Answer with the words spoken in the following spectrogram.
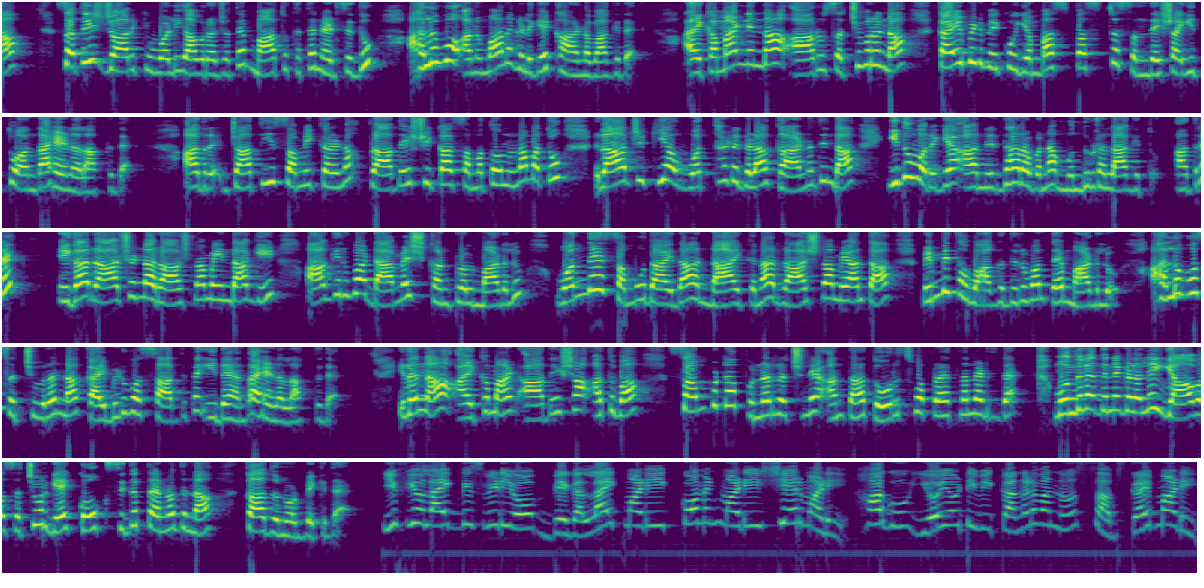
ಸತೀಶ್ ಜಾರಕಿಹೊಳಿ ಅವರ ಜೊತೆ ಮಾತುಕತೆ ನಡೆಸಿದ್ದು ಹಲವು ಅನುಮಾನಗಳಿಗೆ ಕಾರಣವಾಗಿದೆ. ಹೈಕಮಾಂಡ್ನಿಂದ ಆರು ಸಚಿವರನ್ನ ಕೈಬಿಡಬೇಕು ಎಂಬ ಸ್ಪಷ್ಟ ಸಂದೇಶ ಇತ್ತು ಅಂತ ಹೇಳಲಾಗ್ತಿದೆ. ಆದರೆ ಜಾತಿ ಸಮೀಕರಣ, ಪ್ರಾದೇಶಿಕ ಸಮತೋಲನ ಮತ್ತು ರಾಜಕೀಯ ಒತ್ತಡಗಳ ಕಾರಣದಿಂದ ಇದುವರೆಗೆ ಆ ನಿರ್ಧಾರವನ್ನ ಮುಂದೂಡಲಾಗಿತ್ತು. ಆದರೆ ಈಗ ರಾಜಣ್ಣ ರಾಜೀನಾಮೆಯಿಂದಾಗಿ ಆಗಿರುವ ಡ್ಯಾಮೇಜ್ ಕಂಟ್ರೋಲ್ ಮಾಡಲು ಒಂದೇ ಸಮುದಾಯದ ನಾಯಕನ ರಾಜೀನಾಮೆ ಅಂತ ಬಿಂಬಿತವಾಗದಿರುವಂತೆ ಮಾಡಲು ಹಲವು ಸಚಿವರನ್ನ ಕೈಬಿಡುವ ಸಾಧ್ಯತೆ ಇದೆ ಅಂತ ಹೇಳಲಾಗ್ತಿದೆ. ಇದನ್ನ ಹೈಕಮಾಂಡ್ ಆದೇಶ ಅಥವಾ ಸಂಪುಟ ಪುನರ್ರಚನೆ ಅಂತ ತೋರಿಸುವ ಪ್ರಯತ್ನ ನಡೆದಿದೆ. ಮುಂದಿನ ದಿನಗಳಲ್ಲಿ ಯಾವ ಸಚಿವರಿಗೆ ಕೋಕ್ ಸಿಗುತ್ತೆ ಅನ್ನೋದನ್ನ ಕಾದು ನೋಡ್ಬೇಕಿದೆ. If you like this video ಬೇಗ ಲೈಕ್ ಮಾಡಿ ಕಾಮೆಂಟ್ ಮಾಡಿ ಶೇರ್ ಮಾಡಿ ಹಾಗೂ ಯೋಯೋ ಟಿವಿ ಕನ್ನಡವನ್ನು ಸಬ್ಸ್ಕ್ರೈಬ್ ಮಾಡಿ.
